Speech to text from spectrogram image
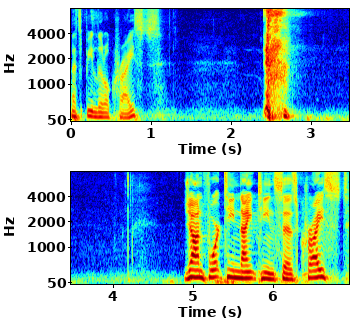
let's be little Christs. John 14, 19 says, Christ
